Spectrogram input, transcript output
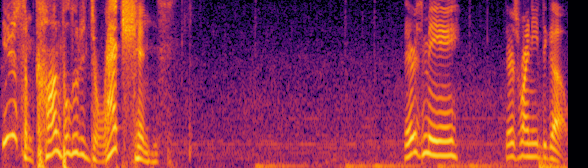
These are some convoluted directions. There's me. There's where I need to go.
